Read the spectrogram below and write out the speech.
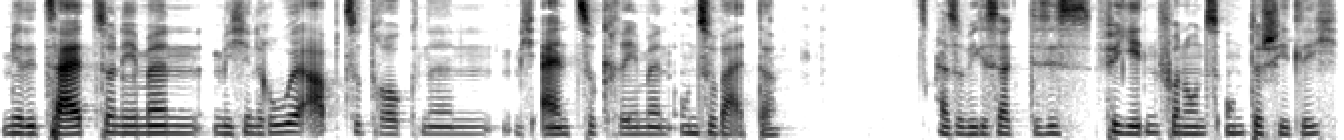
Mir die Zeit zu nehmen, mich in Ruhe abzutrocknen, mich einzucremen und so weiter. Also wie gesagt, das ist für jeden von uns unterschiedlich.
